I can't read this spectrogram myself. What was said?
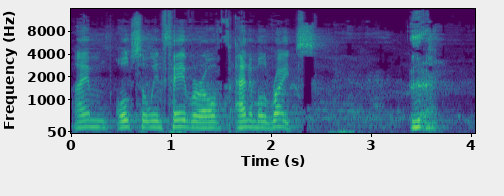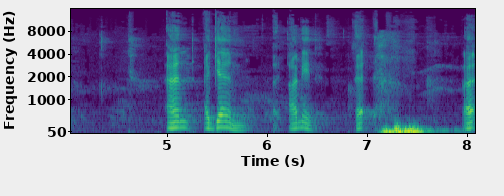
I'm also in favor of animal rights. and again, I mean, uh, uh,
